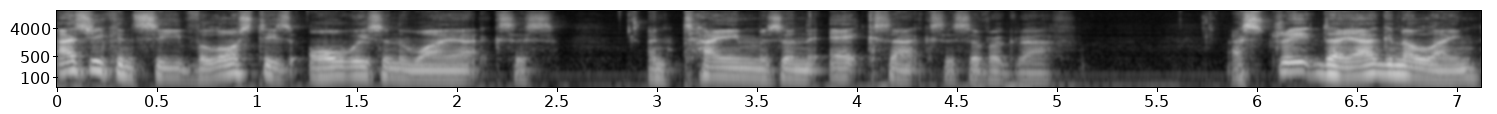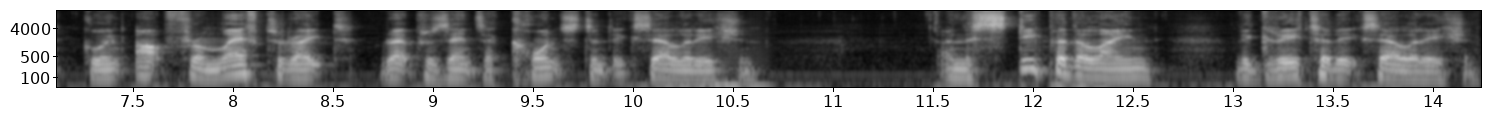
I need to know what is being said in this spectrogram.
As you can see, velocity is always on the y-axis and time is on the x-axis of a graph. A straight diagonal line going up from left to right represents a constant acceleration and the steeper the line, the greater the acceleration.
